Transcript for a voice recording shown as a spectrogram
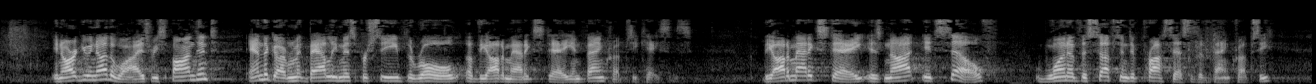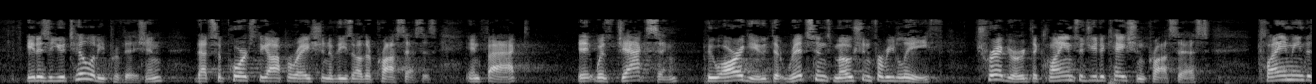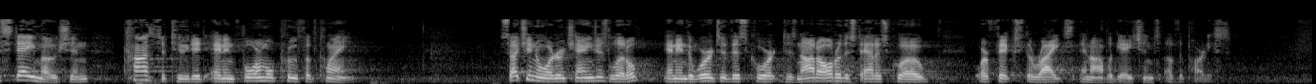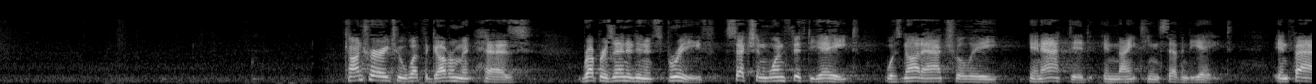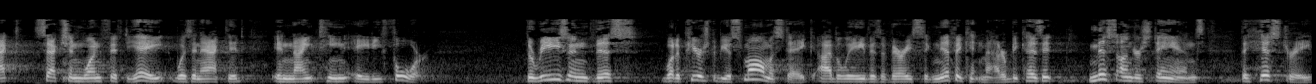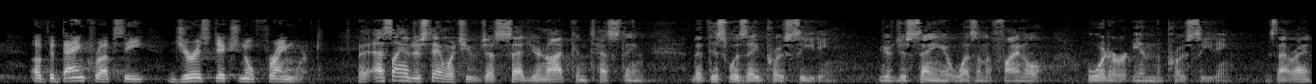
In arguing otherwise, respondent and the government badly misperceived the role of the automatic stay in bankruptcy cases. The automatic stay is not itself one of the substantive processes of bankruptcy. It is a utility provision that supports the operation of these other processes. In fact, it was Jackson who argued that Ritzen's motion for relief triggered the claims adjudication process, claiming the stay motion constituted an informal proof of claim. Such an order changes little, and in the words of this court, does not alter the status quo or fix the rights and obligations of the parties. Contrary to what the government has represented in its brief, Section 158 was not actually enacted in 1978. In fact, Section 158 was enacted in 1984. The reason this, what appears to be a small mistake, I believe is a very significant matter because it misunderstands the history of the bankruptcy jurisdictional framework. As I understand what you've just said, you're not contesting that this was a proceeding. You're just saying it wasn't a final order in the proceeding. Is that right?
